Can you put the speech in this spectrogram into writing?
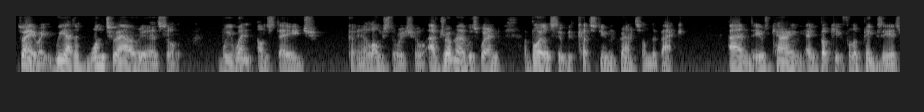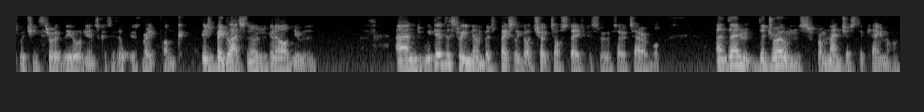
So anyway, we had a one two-hour rehearsal. We went on stage. Cutting a long story short, our drummer was wearing a boiler suit with cut student grants on the back, and he was carrying a bucket full of pig's ears, which he threw at the audience because he thought it was very punk. He's big lad, so nobody was going to argue with him. And we did the three numbers. Basically, got chucked off stage because we were so terrible. And then the drones from Manchester came on,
